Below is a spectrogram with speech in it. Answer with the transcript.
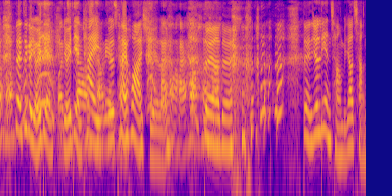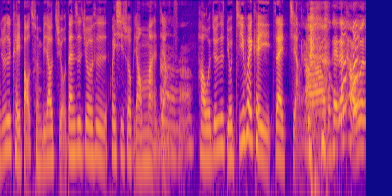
对，这个有一点，有一点太，就是太化学了。还好，还好。对啊，对，对，就练长比较长，就是可以保存比较久，但是就是会吸收比较慢，这样子。好，我就是有机会可以再讲。好啊，我们可以再讨论，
